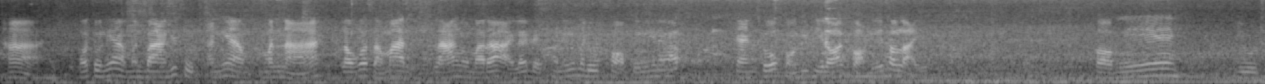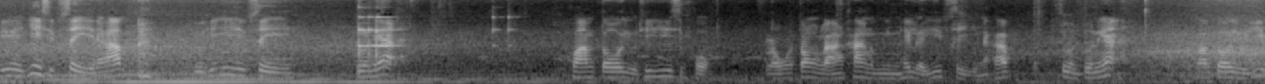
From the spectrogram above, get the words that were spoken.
22.5 เพราะตัวเนี้ยมันบางที่สุด อันเนี้ยมันหนา เราก็สามารถล้างลงมาได้ แล้วเดี๋ยวคราวนี้มาดูขอบตัวนี้นะครับ แกนโชคของ TP ร้อยขอบนี้เท่าไหร่ ขอบนี้อยู่ที่ 24 นะครับ อยู่ที่ 24 ตัวเนี้ย ความโตอยู่ที่ 26 เราก็ต้องล้างข้างลมินให้เหลือ 24 นะครับ ส่วนตัวเนี้ย ความโตอยู่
